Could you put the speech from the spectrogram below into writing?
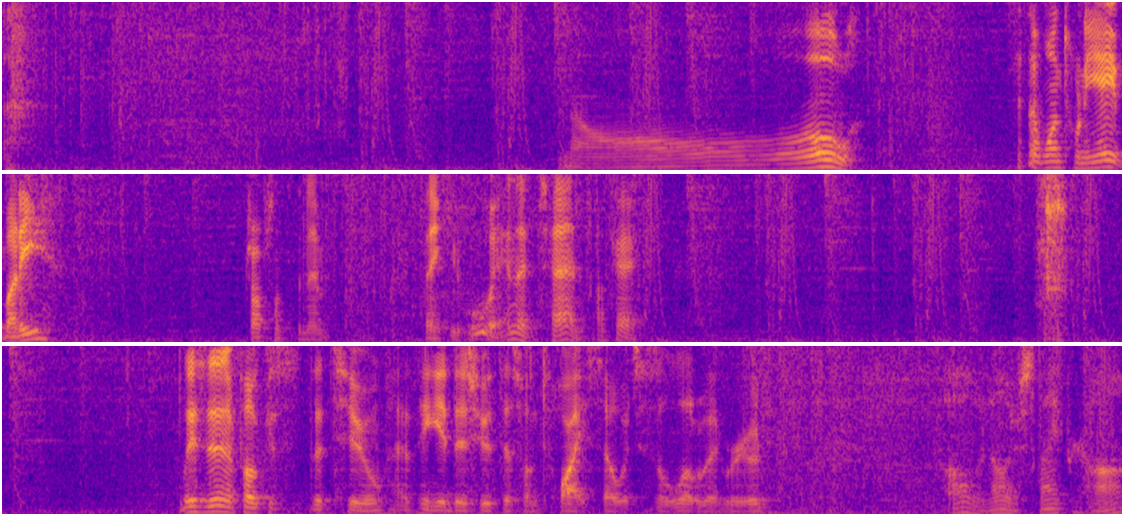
no. Hit that 128, buddy. Drop something in. Thank you. Ooh, and a 10. Okay. At least it didn't focus the two. I think it did shoot this one twice, so which is a little bit rude. Oh, another sniper, huh?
